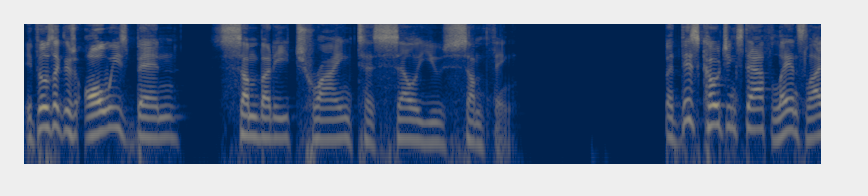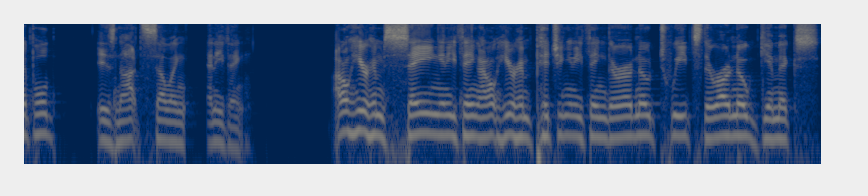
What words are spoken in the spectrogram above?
It feels like there's always been somebody trying to sell you something. But this coaching staff, Lance Leipold, is not selling anything. I don't hear him saying anything. I don't hear him pitching anything. There are no tweets. There are no gimmicks.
